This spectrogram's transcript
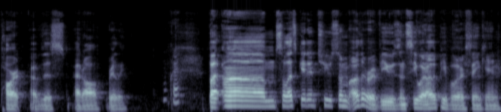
part of this at all, really. okay But um, so let's get into some other reviews and see what other people are thinking.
